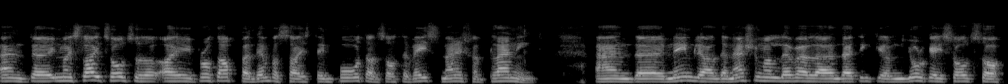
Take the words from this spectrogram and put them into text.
And in my slides also, I brought up and emphasized the importance of the waste management planning and uh, namely on the national level, and I think in your case also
